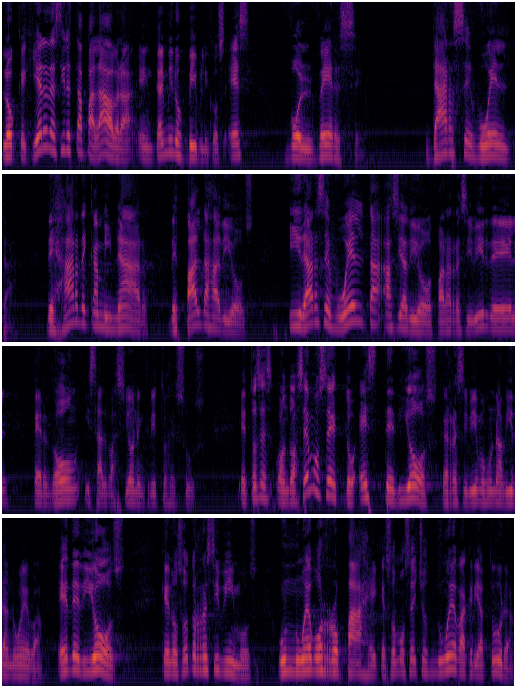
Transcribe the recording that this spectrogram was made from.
lo que quiere decir esta palabra en términos bíblicos es volverse, darse vuelta, dejar de caminar de espaldas a Dios y darse vuelta hacia Dios para recibir de Él perdón y salvación en Cristo Jesús. entonces, cuando hacemos esto, es de Dios que recibimos una vida nueva. Es de Dios que nosotros recibimos un nuevo ropaje, que somos hechos nueva criatura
